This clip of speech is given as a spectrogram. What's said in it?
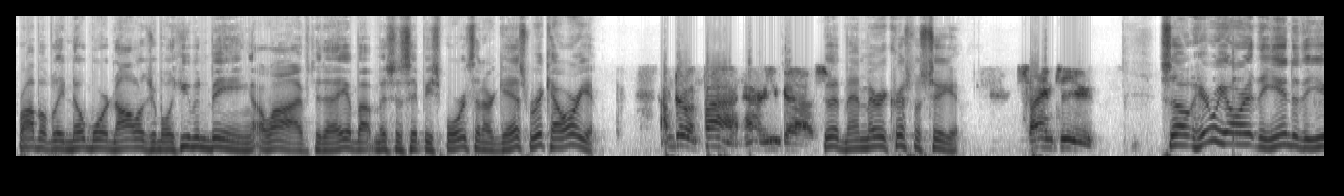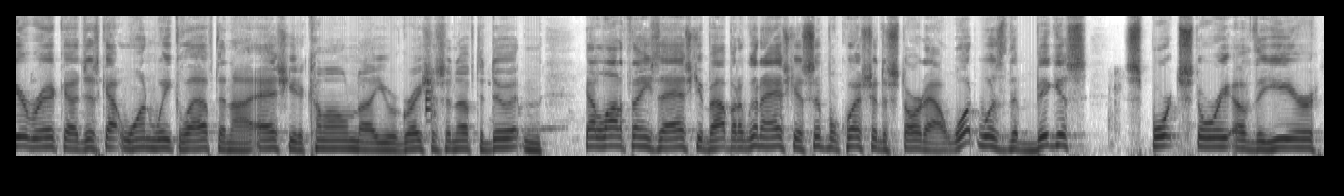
probably no more knowledgeable human being alive today about Mississippi sports than our guest. Rick, how are you? I'm doing fine. How are you guys? Good, man. Merry Christmas to you. Same to you. So here we are at the end of the year, Rick. I just got one week left, and I asked you to come on. Uh, you were gracious enough to do it, and got a lot of things to ask you about. But I'm going to ask you a simple question to start out. What was the biggest sports story of the year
